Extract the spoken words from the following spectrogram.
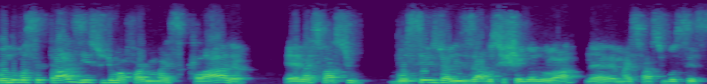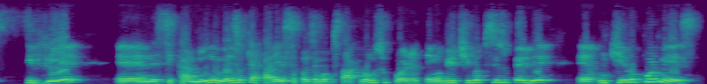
Quando você traz isso de uma forma mais clara, é mais fácil você visualizar você chegando lá, né? É mais fácil você se ver é, nesse caminho, mesmo que apareça, por exemplo, um obstáculo, vamos supor, eu tenho um objetivo, eu preciso perder é, um quilo por mês.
